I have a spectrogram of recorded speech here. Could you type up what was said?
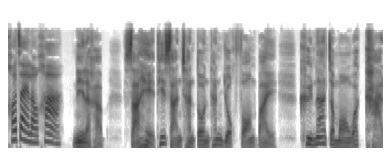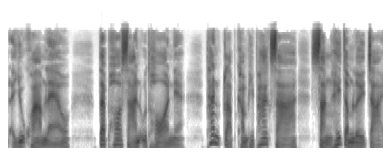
เข้าใจแล้วค่ะ นี่แหละครับ สาเหตุที่ศาลชั้นต้นท่านยกฟ้องไป คือน่าจะมองว่าขาดอายุความแล้ว แต่พอศาลอุทธรณ์เนี่ย ท่านกลับคำพิพากษา สั่งให้จำเลยจ่าย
